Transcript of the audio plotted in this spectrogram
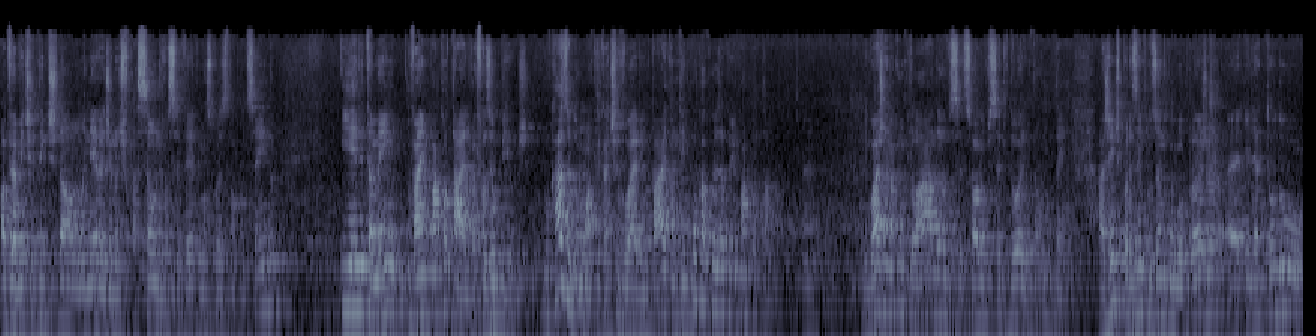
Obviamente, ele tem que te dar uma maneira de notificação, de você ver como as coisas estão acontecendo. E ele também vai empacotar, ele vai fazer o build. No caso de um aplicativo web em Python, tem pouca coisa para empacotar. Né? A linguagem não é compilada, você sobe para o servidor, então não tem. A gente, por exemplo, usando o Google Closure, é, ele é todo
